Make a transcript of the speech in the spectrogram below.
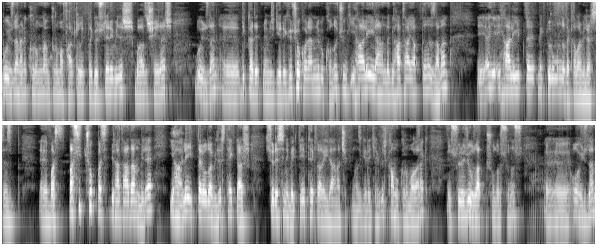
Bu yüzden hani kurumdan kuruma farklılık da gösterebilir bazı şeyler. Bu yüzden e, dikkat etmemiz gerekiyor. Çok önemli bir konu. Çünkü ihale ilanında bir hata yaptığınız zaman e, ihaleyi iptal etmek durumunda da kalabilirsiniz. E, bas- basit çok basit bir hatadan bile ihale iptal olabilir. Tekrar süresini bekleyip tekrar ilana çıkmanız gerekebilir. Kamu kurumu olarak e, süreci uzatmış olursunuz. E, o yüzden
